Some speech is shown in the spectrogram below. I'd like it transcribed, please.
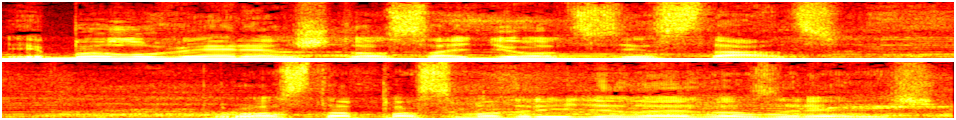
и, и был уверен, что сойдет с дистанции. Просто посмотрите на это зрелище.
